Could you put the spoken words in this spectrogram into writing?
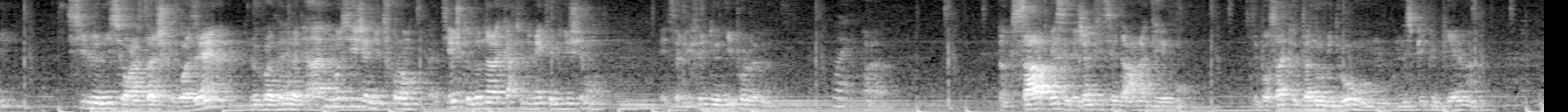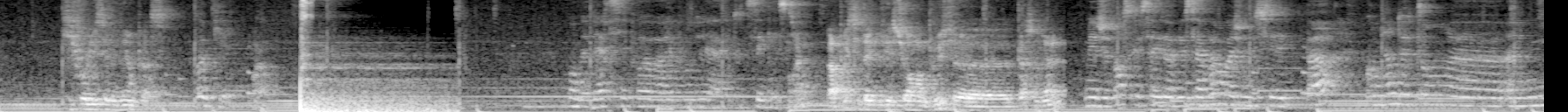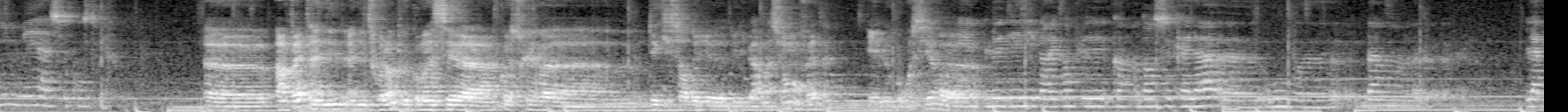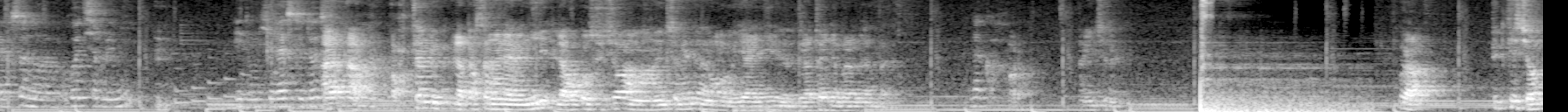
Si le nid se réinstalle chez le voisin, le voisin va dire Ah, moi aussi j'ai un nid de frelon. Ben, tiens, je te donne la carte du mec qui est venu chez moi. Et ça lui fait deux nids pour le. Ouais. Voilà. Donc, ça, après, c'est des gens qui essaient d'arnaquer. C'est pour ça que dans nos vidéos, on, explique bien qu'il faut laisser le nid en place. Ok. Voilà. Bon, ben merci pour avoir répondu à toutes ces questions. Après, si tu as une question en plus euh, personnelle. Mais je pense que ça, ils doivent le savoir. Moi, je ne sais pas combien de temps euh, un nid met à se construire. Euh, en fait, un nid, un nid, de frelon peut commencer à construire dès qu'il sort de, de l'hibernation, en fait et le grossir. Euh, le délai, par exemple, dans ce cas-là où ben, la personne retire le nid, hmm. Et donc il reste d'autres. Ah, ah, alors, quand la personne a un nid, la reconstruction en une semaine, il y a un nid de la taille d'un ballon de handball. D'accord. Voilà, en une semaine. Voilà, plus de questions.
